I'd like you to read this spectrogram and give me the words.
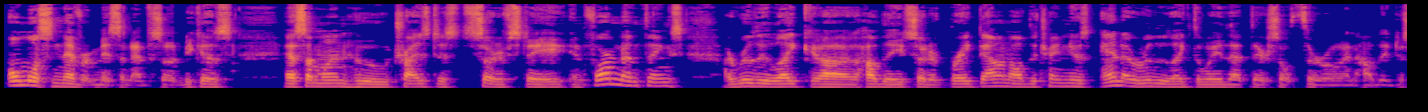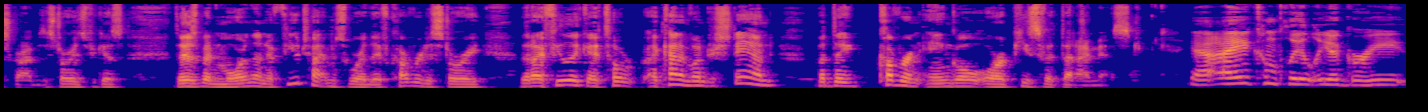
almost never miss an episode because as someone who tries to sort of stay informed on things, I really like uh, how they sort of break down all the training news, and I really like the way that they're so thorough in how they describe the stories because there's been more than a few times where they've covered a story that I feel like I to- I kind of understand, but they cover an angle or a piece of it that I missed. Yeah, I completely agree.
